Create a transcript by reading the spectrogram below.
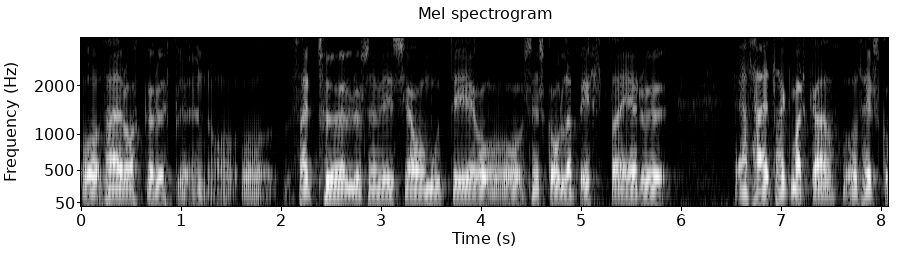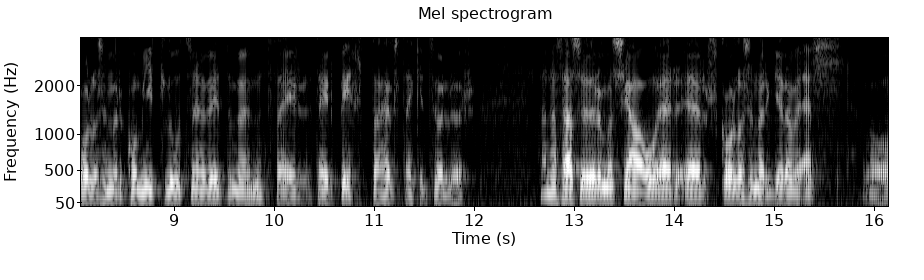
og það er okkar upplifun og, og það er tölur sem við sjáum úti og, og sem skólabyrta eru, ja, það er takmarkað og þeir skóla sem eru komið ítl út sem við veitum um, þeir, þeir byrta helst ekki tölur. Þannig að það sem við erum að sjá er, er skóla sem er að gera vel og,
